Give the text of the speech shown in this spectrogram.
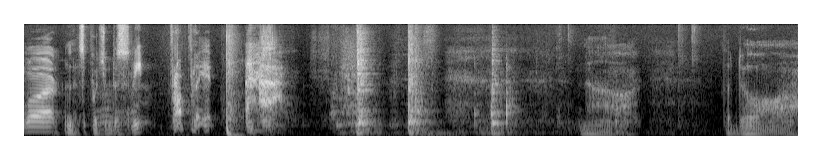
What? Let's put you to sleep properly. Now, the door.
